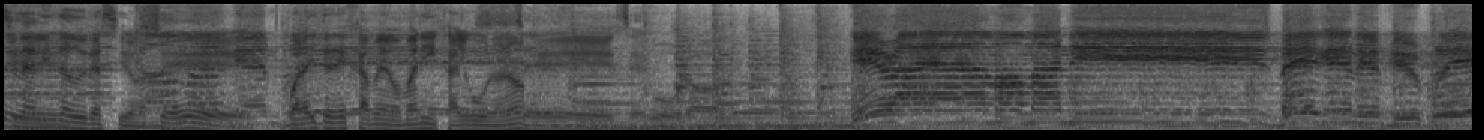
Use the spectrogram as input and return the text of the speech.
sí. una linda duración. Sí, Por ahí te deja medio manija alguno, ¿no? sí, seguro. Here I am on my knees, begging if you please.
